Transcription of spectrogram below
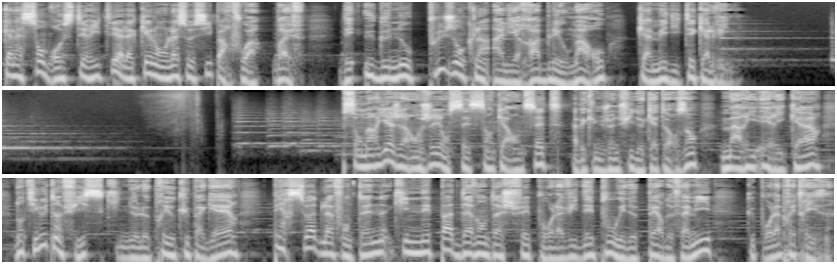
qu'à la sombre austérité à laquelle on l'associe parfois. Bref, des huguenots plus enclins à lire Rabelais ou Marot qu'à méditer Calvin. Son mariage arrangé en 1647 avec une jeune fille de 14 ans, Marie Héricard, dont il eut un fils qui ne le préoccupa guère, persuade La Fontaine qu'il n'est pas davantage fait pour la vie d'époux et de père de famille que pour la prêtrise.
